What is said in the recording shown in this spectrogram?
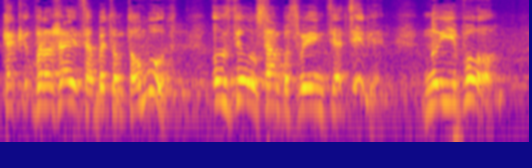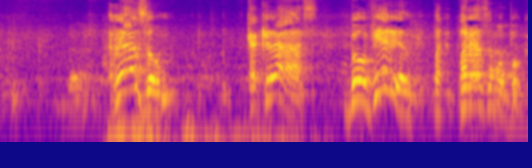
как выражается об этом Талмуд. Он сделал сам по своей инициативе, но его разум как раз был верен по, по разуму Бога.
